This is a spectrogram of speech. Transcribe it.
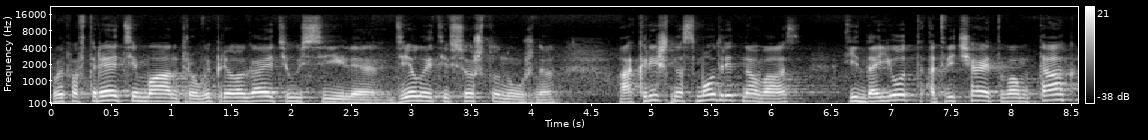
Вы повторяете мантру, вы прилагаете усилия, делаете все, что нужно, а Кришна смотрит на вас – и дает, отвечает вам так,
